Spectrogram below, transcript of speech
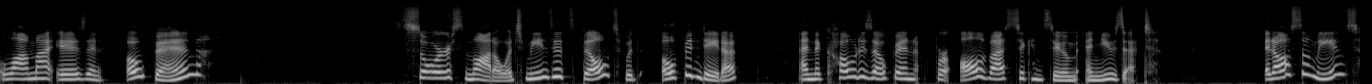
llama is an open source model, which means it's built with open data and the code is open for all of us to consume and use it. It also means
